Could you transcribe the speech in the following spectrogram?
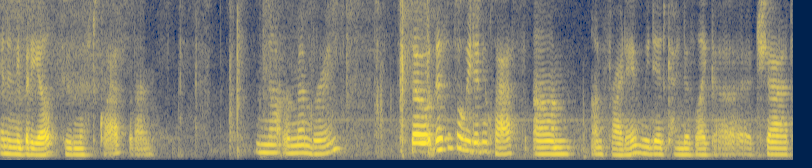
and anybody else who missed class that I'm not remembering. So this is what we did in class um, on Friday. We did kind of like a chat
